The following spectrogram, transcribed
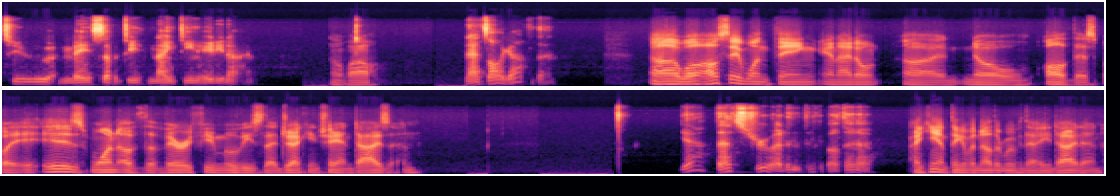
to May 17th, 1989. Oh, wow. That's all I got for that. Uh, well, I'll say one thing, and I don't uh, know all of this, but it is one of the very few movies that Jackie Chan dies in. Yeah, that's true. I didn't think about that. I can't think of another movie that he died in.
